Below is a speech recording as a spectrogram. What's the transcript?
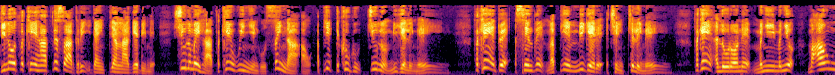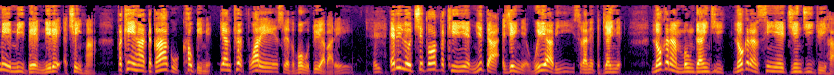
ဒီလိုသခင်ဟာသစ္စာဂရိအတိုင်းပြန်လာခဲ့ပြီမြဲရှုလမိတ်ဟာသခင်ဝိညာဉ်ကိုစိတ်နာအောင်အပြစ်တစ်ခုခုကျူးလွန်မိခဲ့လိမ့်မယ်သခင်အတွက်အစင်သင့်မပြင်းမိခဲ့တဲ့အချိန်ဖြစ်လိမ့်မယ်သခင်အလိုတော်နဲ့မညီမညွတ်မအောင်မေ့မိပဲနေတဲ့အချိန်မှာသခင်ဟာတကားကိုခောက်ပြီးမြဲပြန်ထွက်သွားတယ်ဆိုတဲ့သဘောကိုတွေ့ရပါတယ် အဲ့ဒီလိုချစ်တော်သခင်ရဲ့မေတ္တာအရေးနဲ့ဝေးရပြီဆိုတာနဲ့တပြိုင်နက်လောကရန်မုန်တိုင်းကြီးလောကရန်ဆင်းရဲခြင်းကြီးတွေဟာ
